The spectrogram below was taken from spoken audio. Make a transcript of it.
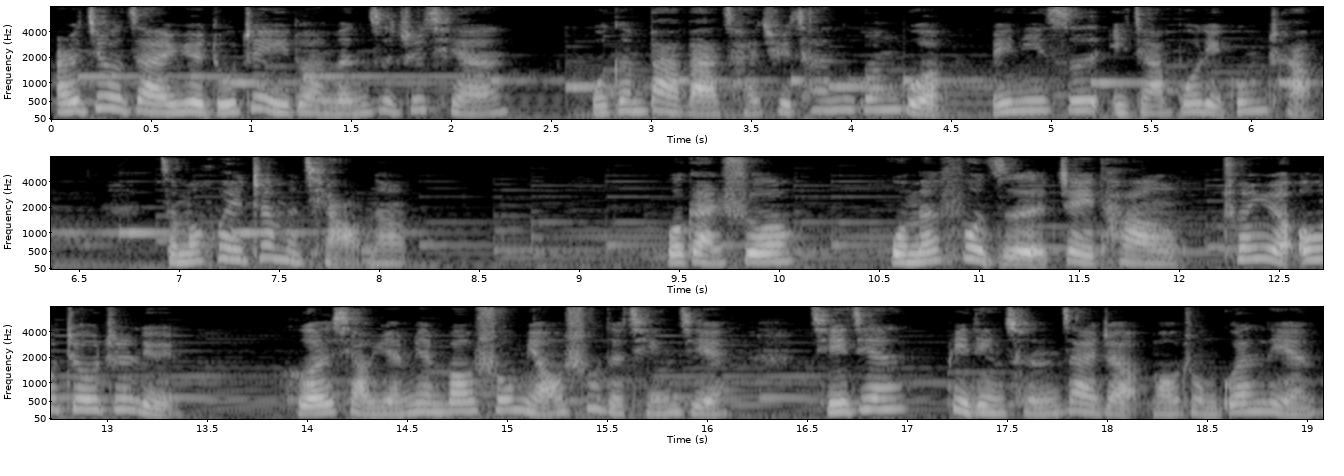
而就在阅读这一段文字之前，我跟爸爸才去参观过威尼斯一家玻璃工厂。怎么会这么巧呢？我敢说，我们父子这趟穿越欧洲之旅，和小圆面包书描述的情节其间必定存在着某种关联。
